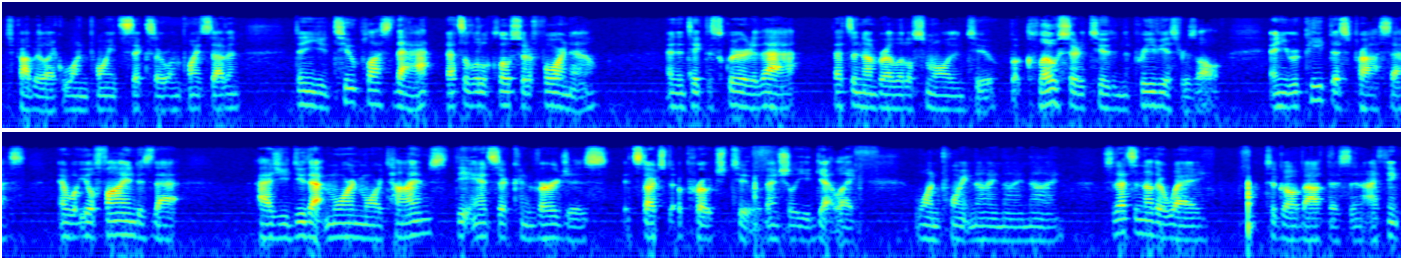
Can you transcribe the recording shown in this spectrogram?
It's probably like 1.6 or 1.7. Then you do 2 plus that. That's a little closer to 4 now. And then take the square root of that. That's a number a little smaller than 2, but closer to 2 than the previous result and you repeat this process and what you'll find is that as you do that more and more times the answer converges. It starts to approach 2 eventually you'd get like 1.999 so that's another way to go about this and I think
